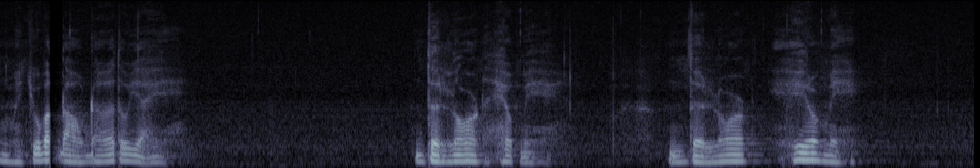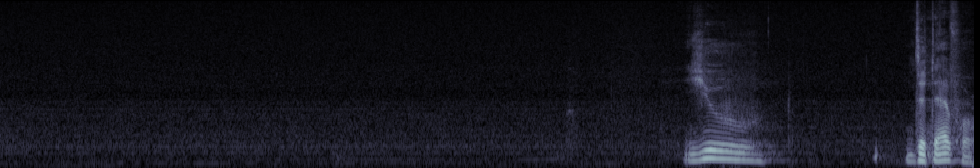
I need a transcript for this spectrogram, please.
mà Chúa bắt đầu đỡ tôi dậy. The Lord help me. The Lord heal me. You, the devil,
